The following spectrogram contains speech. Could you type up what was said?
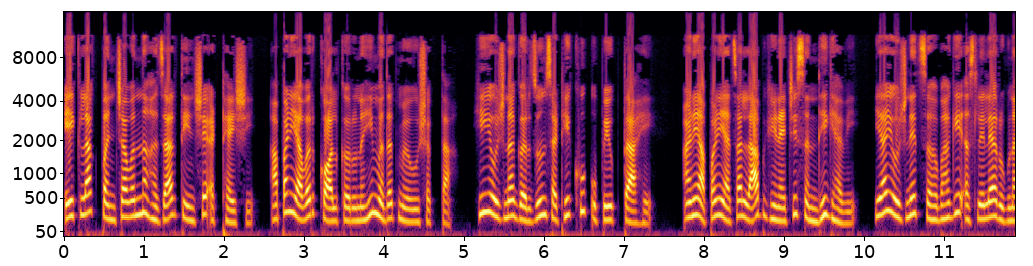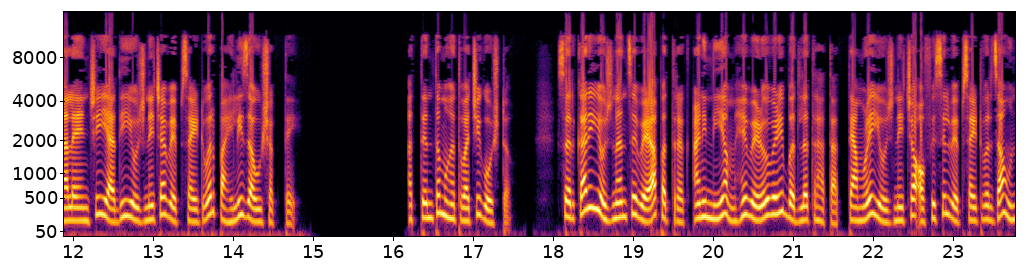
एक लाख पंचावन्न हजार तीनशे अठ्ठ्याऐंशी. आपण यावर कॉल करूनही मदत मिळवू शकता. ही योजना गरजूंसाठी खूप उपयुक्त आहे. आणि आपण याचा लाभ घेण्याची संधी घ्यावी. या योजनेत सहभागी असलेल्या रुग्णालयांची यादी योजनेच्या वेबसाईटवर पाहिली जाऊ शकते. अत्यंत महत्वाची गोष्ट. सरकारी योजनांचे वेळापत्रक आणि नियम हे वेळोवेळी बदलत राहतात त्यामुळे योजनेच्या ऑफिशियल वेबसाईटवर जाऊन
